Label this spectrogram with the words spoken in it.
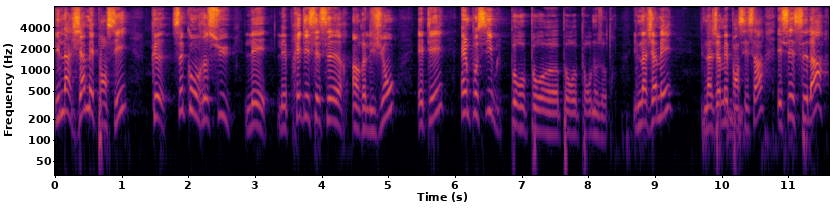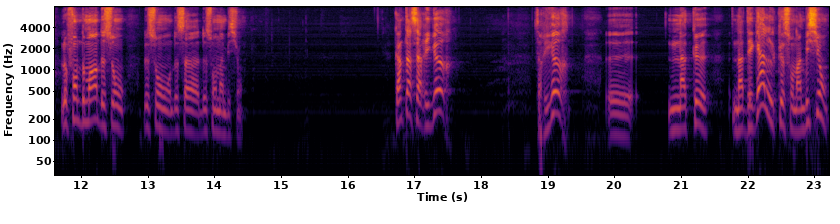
Il n'a jamais pensé que ce qu'ont reçu les, prédécesseurs en religion était impossible pour, nous autres. Il n'a jamais, pensé ça, et c'est cela le fondement de son ambition. Quant à sa rigueur, sa rigueur euh, n'a que n'a d'égal que son ambition.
